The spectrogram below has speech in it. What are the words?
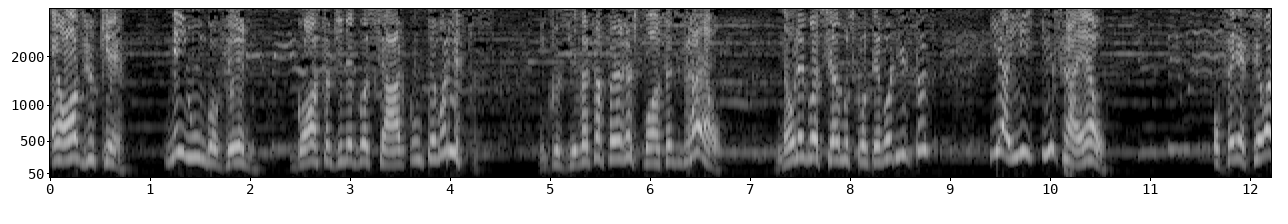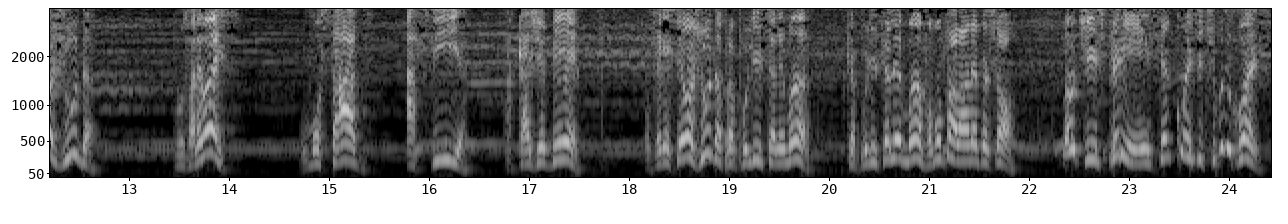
É óbvio que nenhum governo gosta de negociar com terroristas. Inclusive, essa foi a resposta de Israel. Não negociamos com terroristas. E aí, Israel ofereceu ajuda para os alemães. O Mossad, a CIA, a KGB ofereceu ajuda para a polícia alemã. Porque a polícia alemã, vamos falar, né, pessoal? Não tinha experiência com esse tipo de coisa.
